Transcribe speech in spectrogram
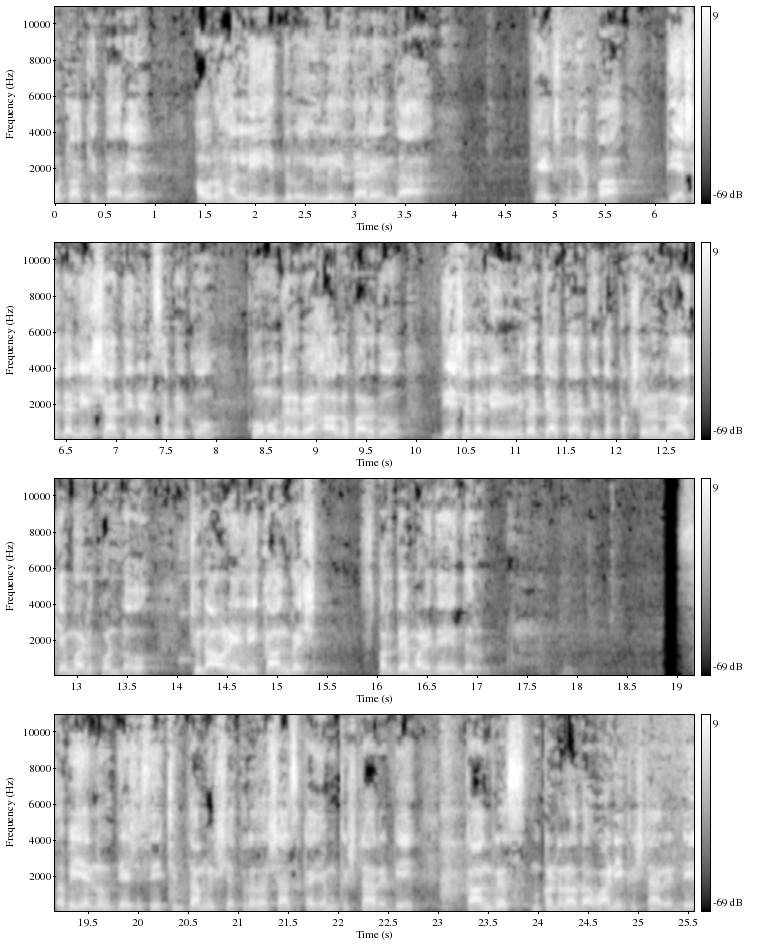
ಓಟು ಹಾಕಿದ್ದಾರೆ. ಅವರು ಅಲ್ಲಿ ಇದ್ದರೂ ಇಲ್ಲೂ ಇದ್ದಾರೆ ಎಂದ ಕೆ ಎಚ್ ಮುನಿಯಪ್ಪ, ದೇಶದಲ್ಲಿ ಶಾಂತಿ ನೆಲೆಸಬೇಕು, ಕೋಮು ಗಲಭೆ ಆಗಬಾರದು, ದೇಶದಲ್ಲಿ ವಿವಿಧ ಜಾತ್ಯತೀತ ಪಕ್ಷಗಳನ್ನು ಆಯ್ಕೆ ಮಾಡಿಕೊಂಡು ಚುನಾವಣೆಯಲ್ಲಿ ಕಾಂಗ್ರೆಸ್ ಸ್ಪರ್ಧೆ ಮಾಡಿದೆ ಎಂದರು. ಸಭೆಯನ್ನು ಉದ್ದೇಶಿಸಿ ಚಿಂತಾಮಣಿ ಕ್ಷೇತ್ರದ ಶಾಸಕ ಎಂ ಕೃಷ್ಣಾರೆಡ್ಡಿ, ಕಾಂಗ್ರೆಸ್ ಮುಖಂಡರಾದ ವಾಣಿ ಕೃಷ್ಣಾರೆಡ್ಡಿ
